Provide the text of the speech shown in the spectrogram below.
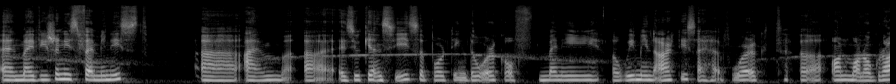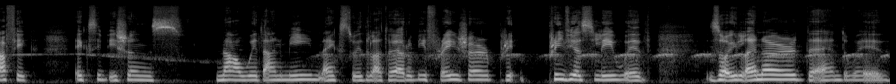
And my vision is feminist. Uh, I'm, uh, as you can see, supporting the work of many uh, women artists. I have worked uh, on monographic exhibitions now with Anne next with LaToya Ruby Frazier, pre- previously with Zoe Leonard and with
